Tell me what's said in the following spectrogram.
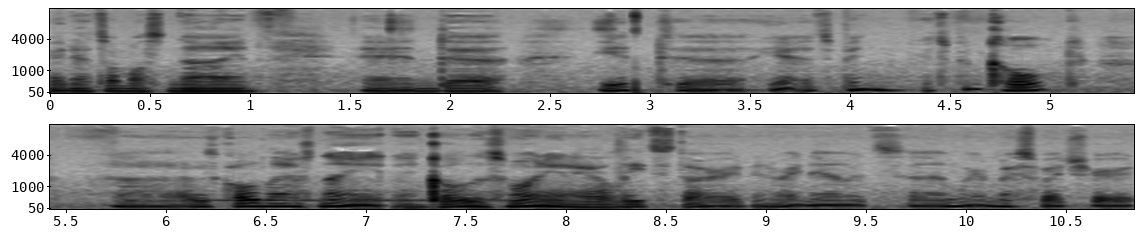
Right now it's almost nine, and uh, it uh, yeah, it's been it's been cold. Uh, it was cold last night and cold this morning. I got a late start, and right now it's uh, I'm wearing my sweatshirt,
